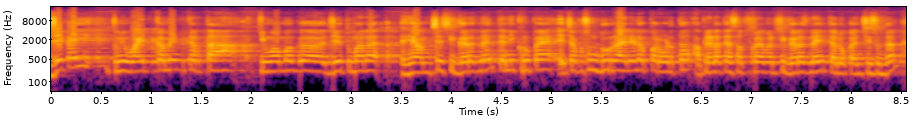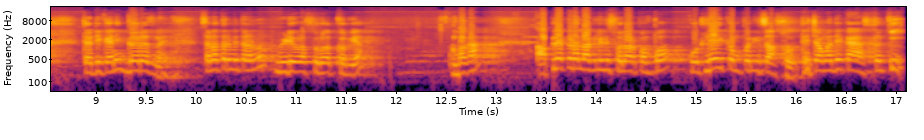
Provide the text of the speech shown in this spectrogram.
जे काही तुम्ही वाईट कमेंट करता किंवा मग जे तुम्हाला हे आमच्याशी गरज नाही त्यांनी कृपया याच्यापासून दूर राहिलेलं परवडतं. आपल्याला त्या सबस्क्रायबरची गरज नाही त्या लोकांची सुद्धा त्या ठिकाणी गरज नाही. चला तर मित्रांनो व्हिडिओला सुरुवात करूया. बघा आपल्याकडे लागलेले सोलार पंप कुठल्याही कंपनीचा असो त्याच्यामध्ये काय असतं की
